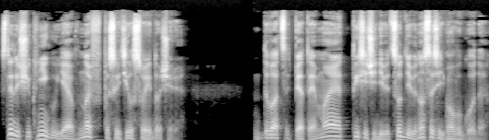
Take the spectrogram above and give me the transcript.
Следующую книгу я вновь посвятил своей дочери. 25 мая 1997 года.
